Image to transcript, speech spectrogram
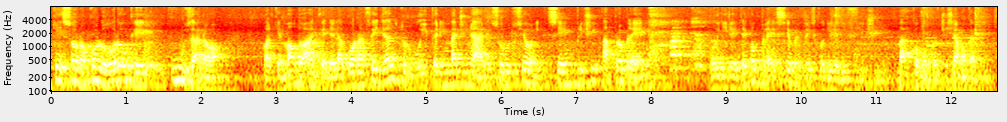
che sono coloro che usano qualche modo anche della buona fede altrui per immaginare soluzioni semplici a problemi, voi direte complessi, io preferisco dire difficili, ma comunque ci siamo capiti.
